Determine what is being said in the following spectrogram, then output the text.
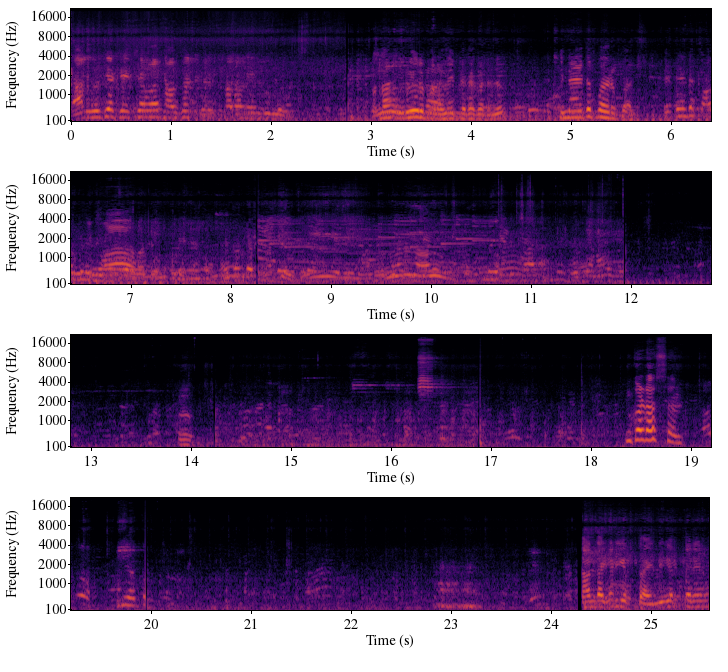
దాని గురించి టెన్షన్ అవ్వాల్సిన అవసరం లేదు. ఇరవై రూపాయలు పెద్ద కట్టలు. చిన్న అయితే పది రూపాయలు ఇంకోటి వస్తుంది దాని దగ్గర చెప్తా ఎందుకు చెప్తా నేను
